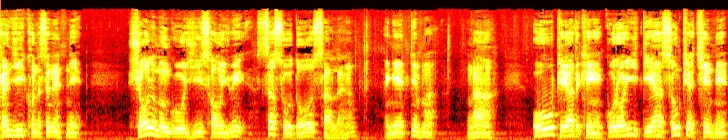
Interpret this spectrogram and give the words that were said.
ခန်းကြီး92ရှောလမုန်ကိုရည်ဆောင်၍ဆတ်ဆိုသောဆာလံအငယ်1မှ9အိုဖျားသခင် ကိုရောဤတရားဆုံးဖြတ်ခြင်းနှင့်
